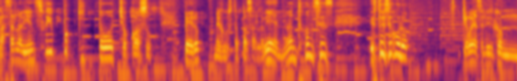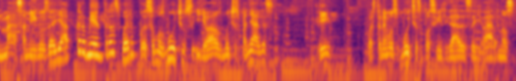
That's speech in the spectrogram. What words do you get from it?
pasarla bien, soy un poquito chocoso, pero me gusta pasarla bien, ¿no? Entonces, estoy seguro que voy a salir con más amigos de allá, pero mientras, bueno, pues somos muchos y llevamos muchos pañales y pues tenemos muchas posibilidades de llevarnos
